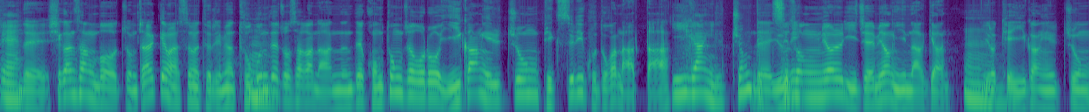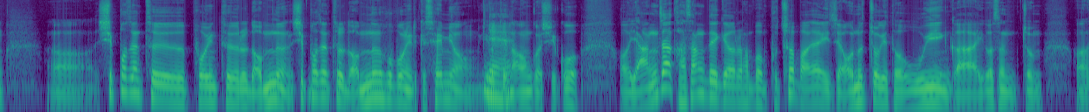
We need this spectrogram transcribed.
예. 네, 시간상 뭐 좀 짧게 말씀을 드리면 두 음. 군데 조사가 나왔는데 공통적으로 2강 1중 빅3 구도가 나왔다. 2강 1중 네, 빅3. 윤석열, 이재명, 이낙연 음. 이렇게 2강 1중 어, 10% 포인트를 넘는 10%를 넘는 후보는 이렇게 3명 이렇게 예. 나온 것이고 어, 양자 가상 대결을 한번 붙여봐야 이제 어느 쪽이 더 우위인가 이것은 좀 어,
